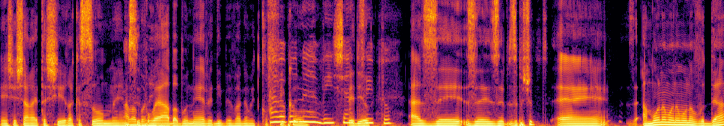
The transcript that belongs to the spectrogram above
אה, ששרה את השיר הקסום אה, עם אבא סיפורי בונה. האבא בונה, ודיבבה גם את קופיקו. אבא בונה ואישה בדיוק. ציפו. אז אה, זה, זה, זה פשוט, אה, זה המון המון המון עבודה,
